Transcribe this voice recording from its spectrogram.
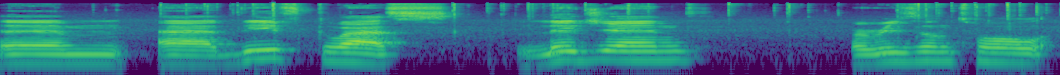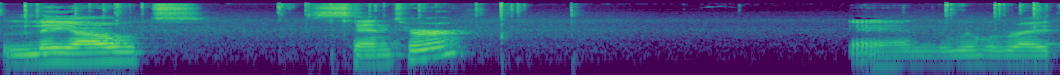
um, a div class legend horizontal layout center and we will write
